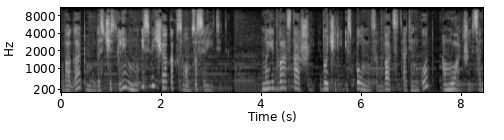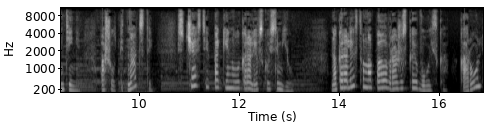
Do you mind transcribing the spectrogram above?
богатому да счастливому и свеча, как солнце, светит. Но едва старшей дочери исполнился 21 год, а младшей Сантине пошел 15 счастье покинула королевскую семью. На королевство напало вражеское войско. Король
